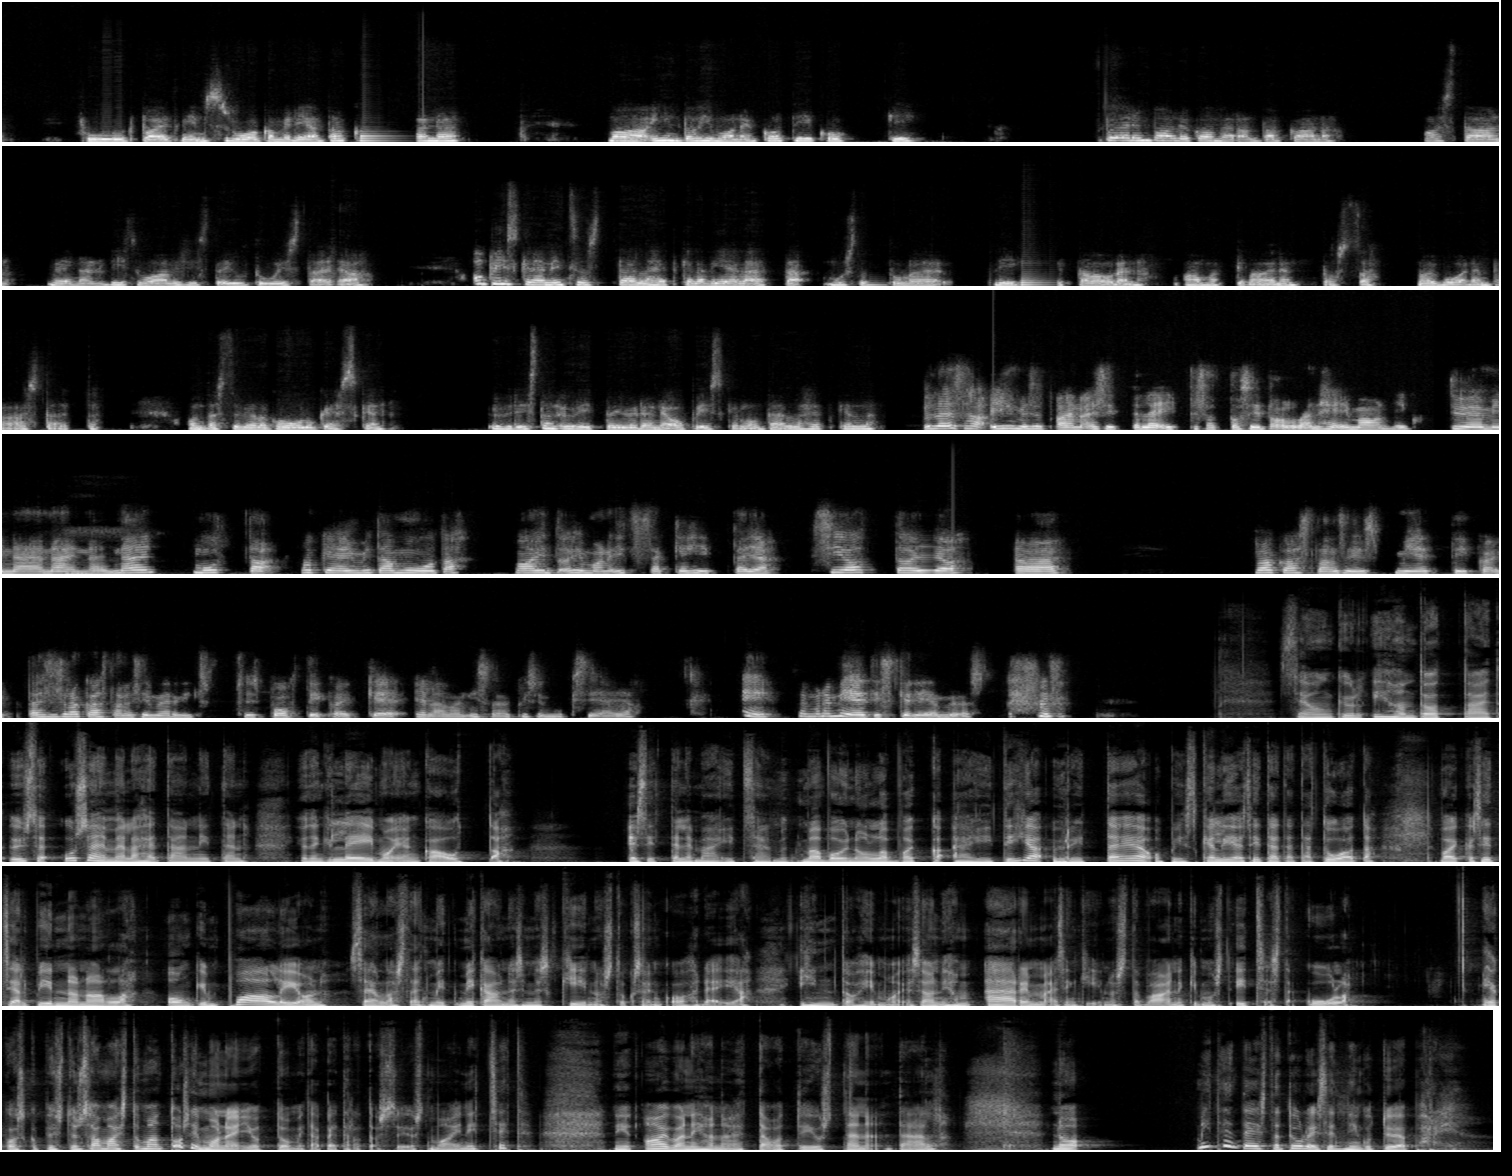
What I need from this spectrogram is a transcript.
Food by Twins ruokamedian takana. Mä oon intohimoinen kotikokki. Pyörin paljon kameran takana. Vastaan meidän visuaalisista jutuista ja opiskelen itse asiassa tällä hetkellä vielä, että musta tulee liiketalouden ammattilainen tuossa noin vuoden päästä, että on tässä vielä koulu kesken. Yhdistän yrittäjyyden ja opiskelun tällä hetkellä yleensä ihmiset aina esittelee itsensä tosi tolleen, hei mä oon niinku työminä ja näin, näin, mm. näin. Mutta okei, okay, mitä muuta? Mä oon intohimon itsensä kehittäjä, sijoittaja, ää, rakastan siis miettiä, kaik- tai siis rakastan esimerkiksi siis pohtia kaikkea elämän isoja kysymyksiä ja niin, semmoinen mietiskelijä myös. Se on kyllä ihan totta, että usein me lähdetään niiden jotenkin leimojen kautta esittelemään itseään, mutta mä voin olla vaikka äiti ja yrittäjä ja opiskelija sitä tätä tuota, vaikka sitten siellä pinnan alla onkin paljon sellaista, että mikä on esimerkiksi kiinnostuksen kohde ja intohimo, ja se on ihan äärimmäisen kiinnostavaa ainakin musta itsestä kuulla. Ja koska pystyn samaistumaan tosi monen juttuun, mitä Petra tuossa just mainitsit, niin aivan ihanaa, että olette just tänään täällä. No, miten teistä tuli sitten niinku työpari?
